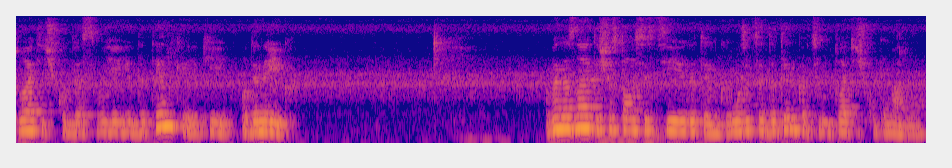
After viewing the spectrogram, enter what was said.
платічко для своєї дитинки, який один рік, ви не знаєте, що сталося з цією дитинкою. Може, ця дитинка в цьому платічку померла.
